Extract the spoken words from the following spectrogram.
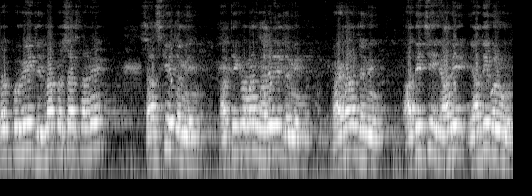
तत्पूर्वी जिल्हा प्रशासनाने शासकीय जमीन अतिक्रमण झालेली जमीन गायरान जमीन आदीची यादी यादी बनवून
